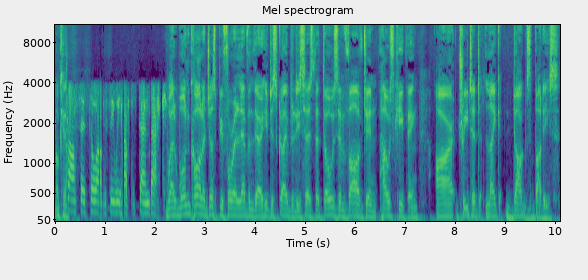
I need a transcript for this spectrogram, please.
okay. process, so obviously we have to stand back. Well, one caller just before 11 there, he described it. He says that those involved in housekeeping are treated like dogs' bodies.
